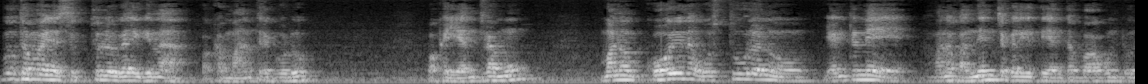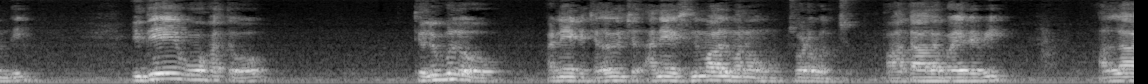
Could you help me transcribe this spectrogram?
అద్భుతమైన శక్తులు కలిగిన ఒక మాంత్రికుడు ఒక యంత్రము. మనం కోరిన వస్తువులను వెంటనే మనకు అందించగలిగితే ఎంత బాగుంటుంది? ఇదే ఊహతో తెలుగులో అనేక చలన అనేక సినిమాలు మనం చూడవచ్చు. పాతాల భైరవి అల్లా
